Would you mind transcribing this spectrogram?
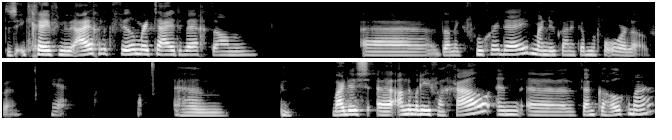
Dus ik geef nu eigenlijk veel meer tijd weg dan, uh, dan ik vroeger deed, maar nu kan ik het me veroorloven. Ja. Um, maar dus uh, Annemarie van Gaal en uh, Femke Hogema,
